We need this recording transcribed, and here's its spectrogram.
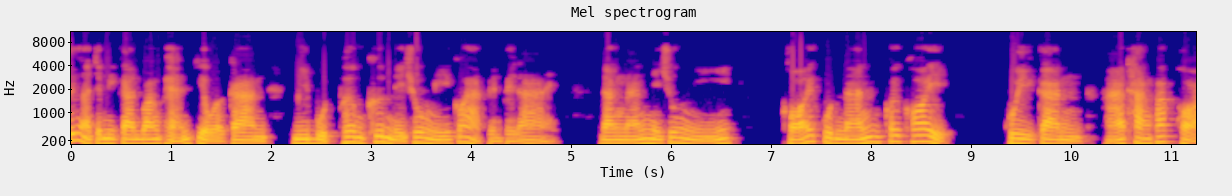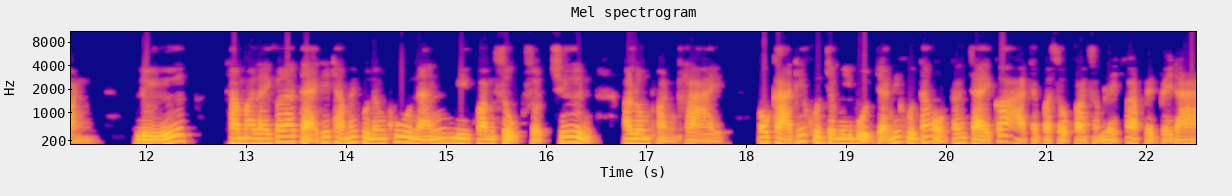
ซึ่งอาจจะมีการวางแผนเกี่ยวกับการ มีบุตรเพิ่มขึ้นในช่วงนี้ก็อาจเป็นไปได้ ดังนั้นในช่วงนี้ ขอให้คุณนั้นค่อยๆ คุยกันหาทางพักผ่อน หรือทำอะไรก็แล้วแต่ที่ทำให้คุณทั้งคู่นั้น มีความสุขสดชื่น อารมณ์ผ่อนคลาย โอกาสที่คุณจะมีบุตรอย่างที่คุณตั้งอกตั้งใจ ก็อาจจะประสบความสำเร็จก็อาจเป็นไปได้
